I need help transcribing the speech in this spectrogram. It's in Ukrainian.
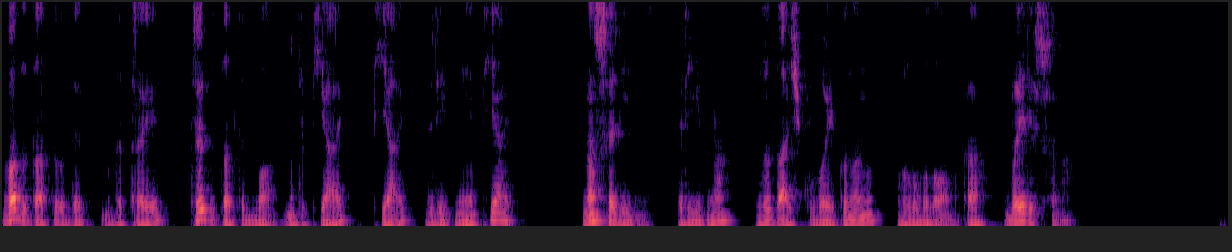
2 додати 1 буде 3, 3 додати 2 буде 5, 5 зрівнює 5. Наша рівність рівна, задачку виконано, головоломка вирішена.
